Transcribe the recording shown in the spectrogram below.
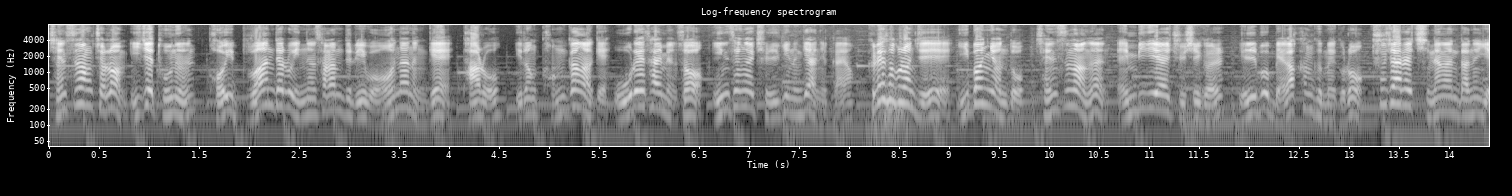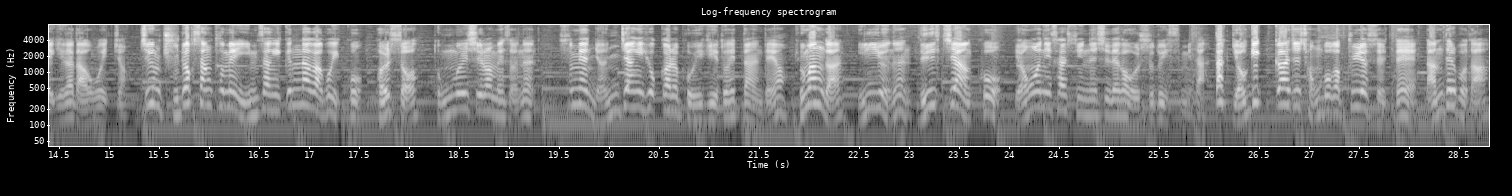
젠슨왕처럼 이제 돈은 거의 무한대로 있는 사람들이 원하는 게 바로 이런 건강하게 오래 살면서 인생을 즐기는 게 아닐까요? 그래서 그런지 이번 연도 젠슨왕은 엔비디아의 주식을 일부 매각한 금액으로 투자를 진행한다는 얘기가 나오고 있죠. 지금 주력 상품의 임상이 끝나가고 있고 벌써 동물 실험에서 측면에서는 수면 연장의 효과를 보이기도 했다는데요. 조만간 인류는 늙지 않고 영원히 살 수 있는 시대가 올 수도 있습니다. 딱 여기까지 정보가 풀렸을 때 남들보다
